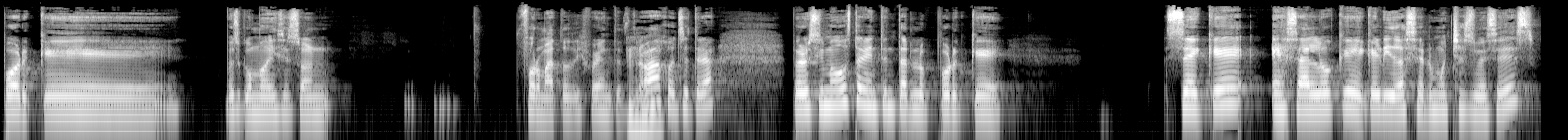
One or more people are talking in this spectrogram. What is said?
porque, pues como dices, son formatos diferentes de trabajo, etc. Pero sí me gustaría intentarlo porque sé que es algo que he querido hacer muchas veces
